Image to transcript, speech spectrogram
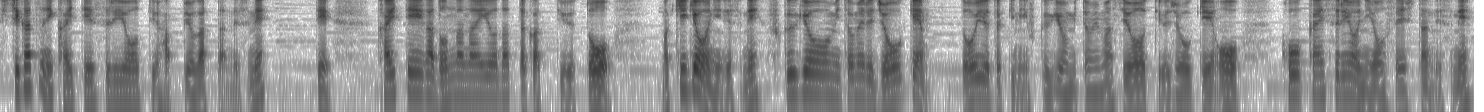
7月に改定するよっていう発表があったんですね。で改定がどんな内容だったかっていうと、まあ、企業にですね副業を認める条件どういう時に副業を認めますよっていう条件を公開するように要請したんですね。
